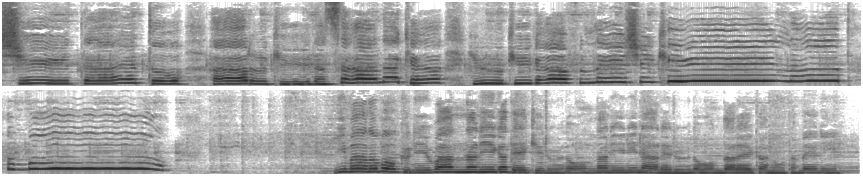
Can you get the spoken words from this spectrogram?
下へと歩き出さなきゃ雪が降りしきらとも。今の僕には何ができるの？何になれるの？誰かのために。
